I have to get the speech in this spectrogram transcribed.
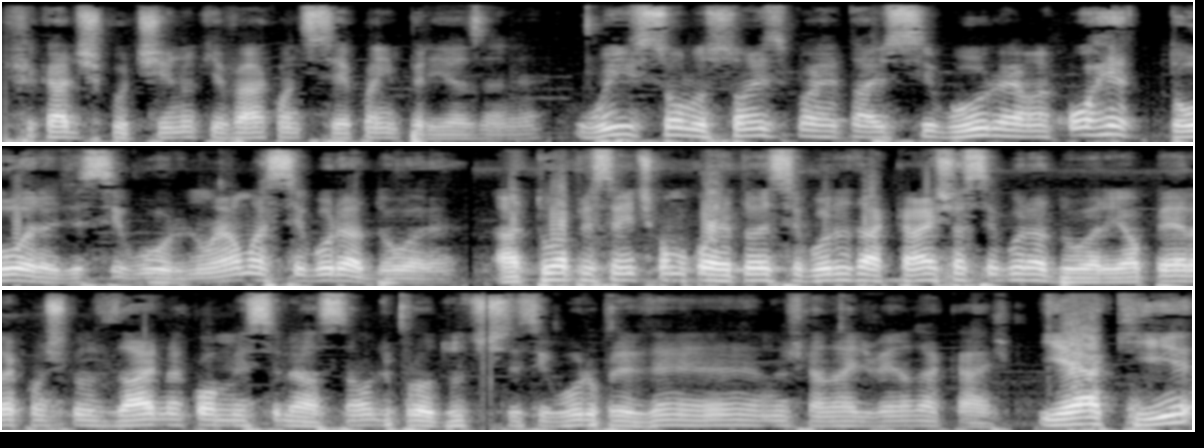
ficar discutindo o que vai acontecer com a empresa. Né? WIS Soluções e Corretagem de Seguro é uma corretora de seguro, não é uma seguradora. Atua principalmente como corretor de seguros da Caixa Seguradora e opera com exclusividade na comercialização de produtos de seguro presente nos canais de venda da Caixa. E é aqui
